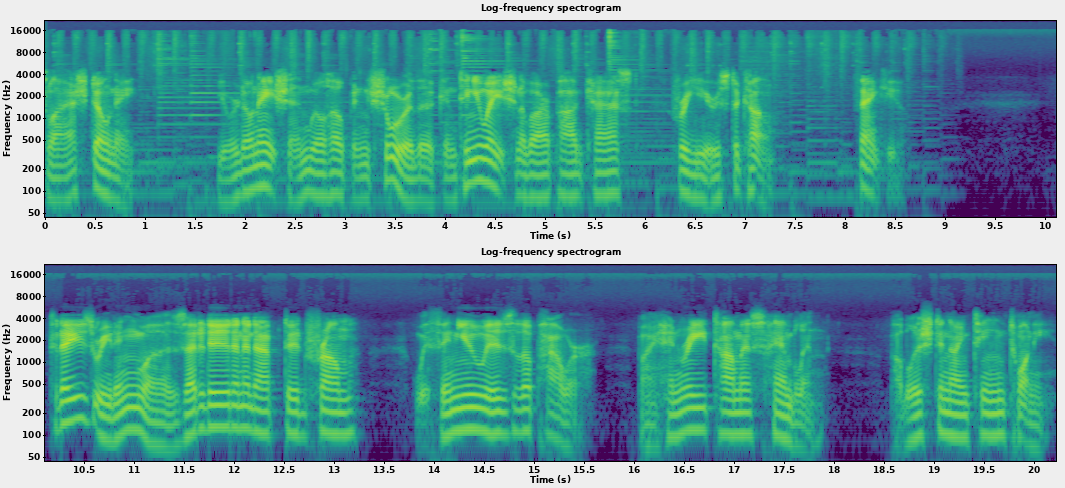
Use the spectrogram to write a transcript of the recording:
slash donate. Your donation will help ensure the continuation of our podcast for years to come. Thank you. Today's reading was edited and adapted from Within You is the Power by Henry Thomas Hamblin, published in 1920.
